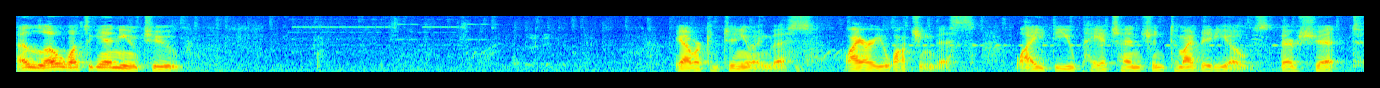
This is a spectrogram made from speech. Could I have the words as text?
Hello once again, YouTube. Yeah, we're continuing this. Why are you watching this? Why do you pay attention to my videos? They're shit.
